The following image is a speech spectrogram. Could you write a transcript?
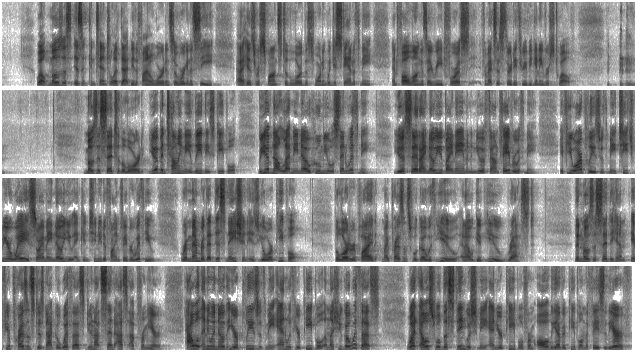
Well, Moses isn't content to let that be the final word. And so we're going to see uh, his response to the Lord this morning. Would you stand with me and follow along as I read for us from Exodus 33, beginning verse 12? Moses said to the Lord, You have been telling me, lead these people, but you have not let me know whom you will send with me. You have said, I know you by name, and you have found favor with me. If you are pleased with me, teach me your ways, so I may know you and continue to find favor with you. Remember that this nation is your people. The Lord replied, My presence will go with you, and I will give you rest. Then Moses said to him, If your presence does not go with us, do not send us up from here. How will anyone know that you are pleased with me and with your people unless you go with us? What else will distinguish me and your people from all the other people on the face of the earth?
